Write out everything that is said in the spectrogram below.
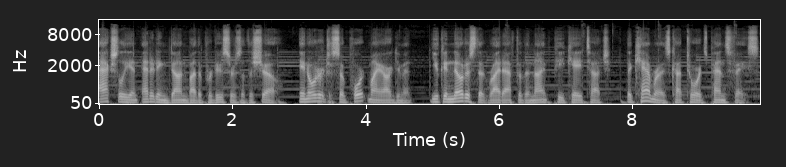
actually an editing done by the producers of the show. In order to support my argument, you can notice that right after the ninth PK touch, the camera is cut towards Penn's face.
